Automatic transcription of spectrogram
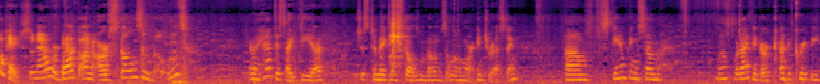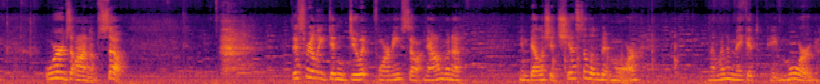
Okay, so now we're back on our skulls and bones. And I had this idea, just to make my skulls and bones a little more interesting, um, stamping some, well, what I think are kind of creepy words on them. So, this really didn't do it for me, so now I'm going to embellish it just a little bit more. And I'm going to make it a morgue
